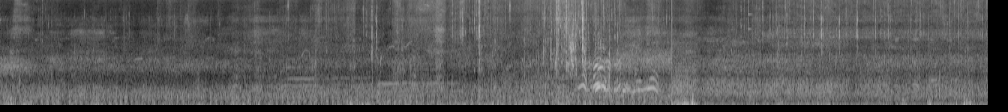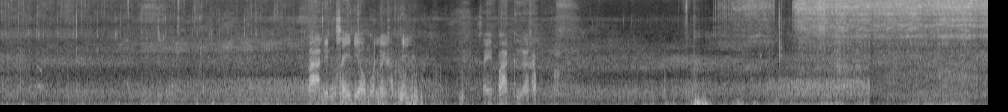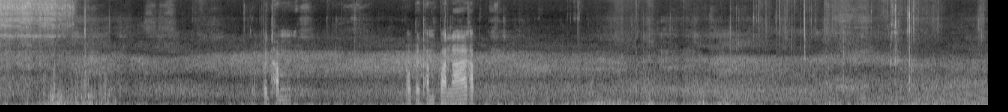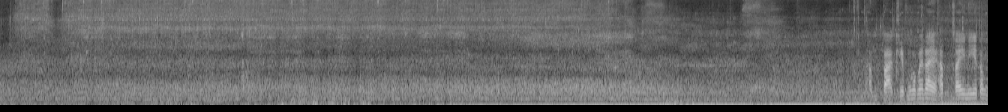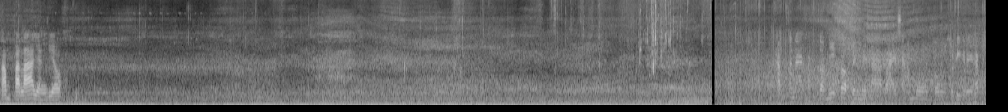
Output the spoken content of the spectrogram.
ปลาเน้นไซส์เดียวหมดเลยครับนี่ไซส์ปลาเกลือครับ เอาไป ทำเอาไปทำปลาล้าครับ ทำปลาเค็มก็ไม่ได้ครับไซส์นี้ต้องทำปลาล้าอย่างเดียว ครับนะครับ ตอนนี้ก็เป็นเวลาบ่ายสามโมงตรงพอดีเลยครับ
